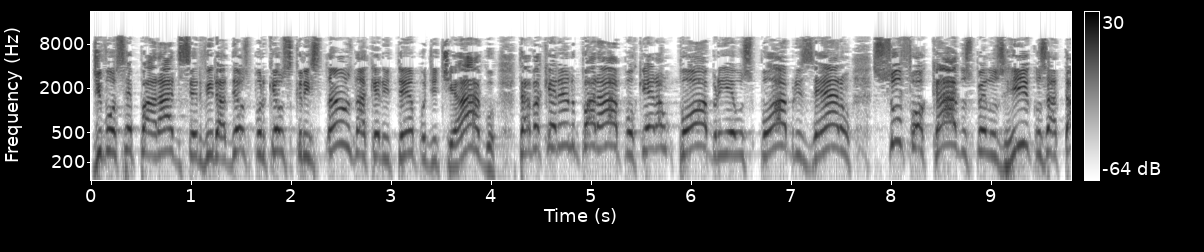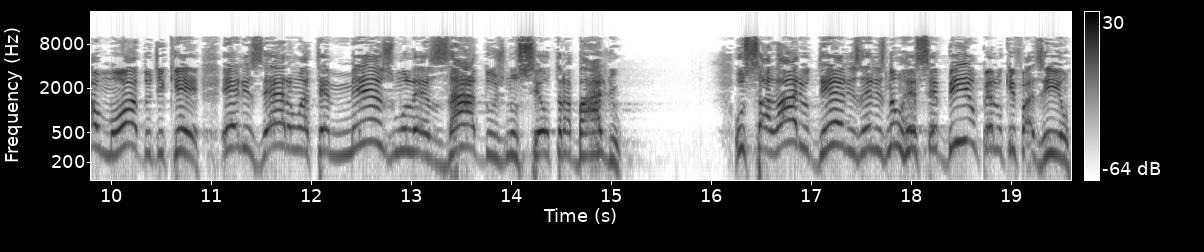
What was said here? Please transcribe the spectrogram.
de você parar de servir a Deus, porque os cristãos naquele tempo de Tiago estavam querendo parar, porque eram pobres e os pobres eram sufocados pelos ricos a tal modo de que eles eram até mesmo lesados no seu trabalho. O salário deles eles não recebiam pelo que faziam.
